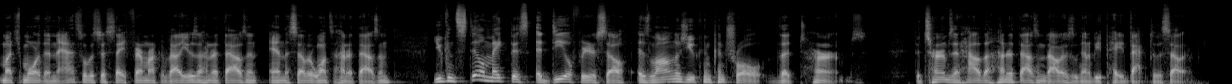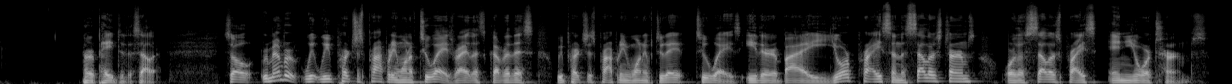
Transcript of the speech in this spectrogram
much more than that, so let's just say fair market value is 100,000 and the seller wants 100,000, you can still make this a deal for yourself as long as you can control the terms. The terms and how the $100,000 is going to be paid back to the seller or paid to the seller. So remember, we, we purchase property in one of two ways, right? Let's cover this. We purchase property in one of two, two ways either by your price and the seller's terms or the seller's price in your terms.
